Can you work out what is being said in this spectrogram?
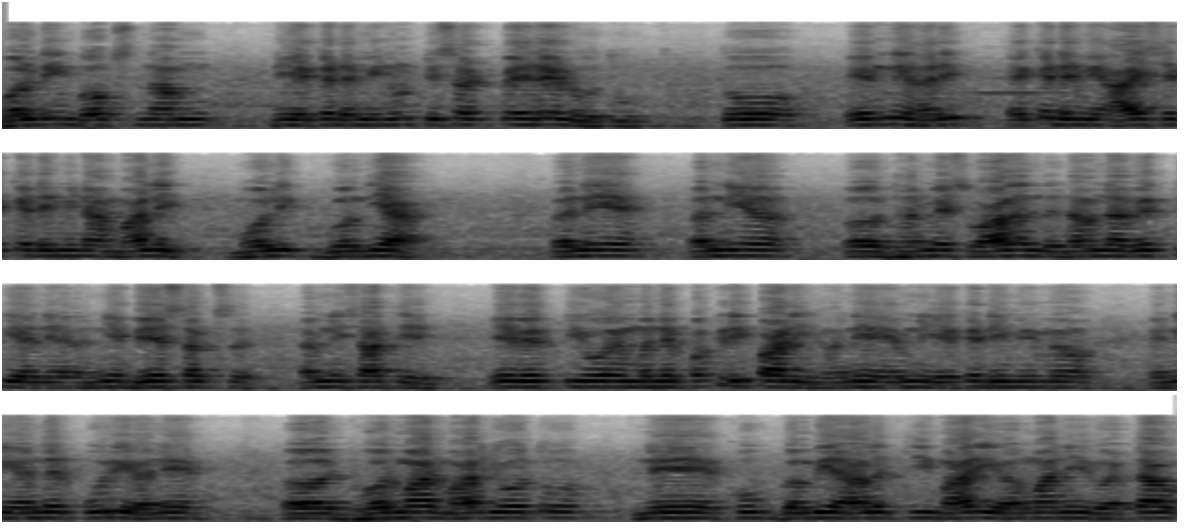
વર્લ્ડિંગ બોક્સ નામની એકેડેમીનું ટી શર્ટ પહેરેલું હતું. તો એમની હરિક એકેડેમી આઈસ એકેડેમીના માલિક મૌલિક ગોંધિયા અને અન્ય ધર્મેશ વાળંદ નામના વ્યક્તિ અને અન્ય બે શખ્સ એમની સાથે. એ વ્યક્તિઓએ મને પકડી પાડી અને એમની એકેડેમીમાં એની અંદર પૂરી અને ઢોરમાર માર્યો હતો ને ખૂબ ગંભીર હાલતથી મારી અમાની વર્તાવ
